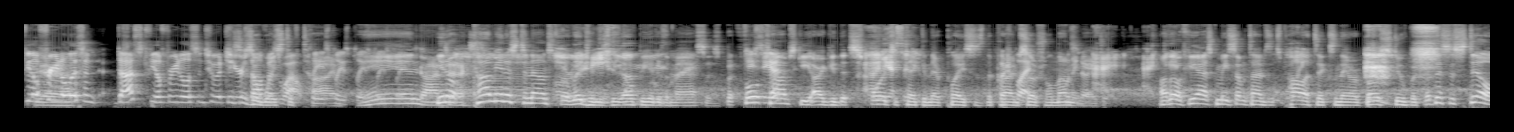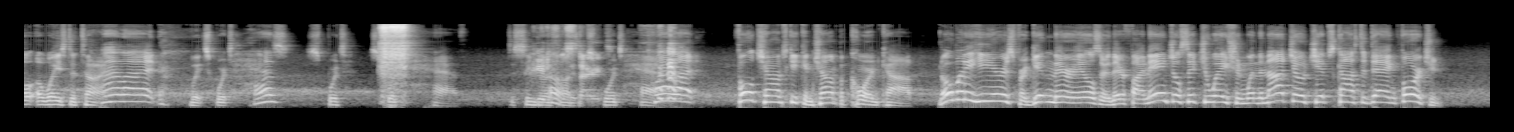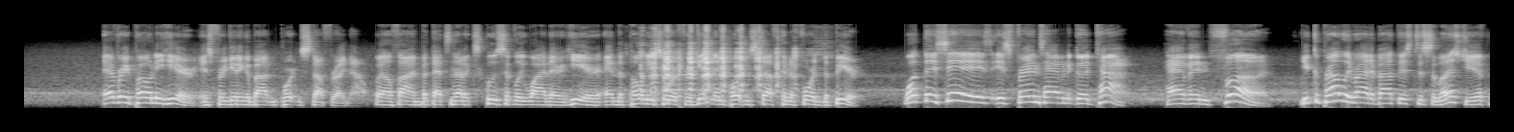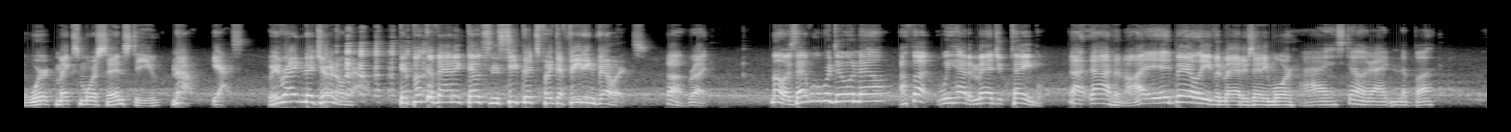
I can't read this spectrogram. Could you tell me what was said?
Feel free to listen, Dust. Feel free to listen to it to This is a yourself waste as well. of time. Please, please, please, please, please. And, you know, Context. communists announced religion is the opiate of the masses, but Do you see it? Chomsky argued that sports yes, have taken their place as the prime social numbing agent. I, I, Although, if you ask me, sometimes it's politics and they were both stupid, but this is still a waste of time. Highlight! Wait, sports has? Sports, sports have. The singular Good concept, sports have. Highlight! Full Chomsky can chomp a corn cob. Nobody here is forgetting their ills or their financial situation when the nacho chips cost a dang fortune. Every pony here is forgetting about important stuff right now. Well, fine, but that's not exclusively why they're here, and the ponies who are forgetting important stuff can afford the beer. What this is, is friends having a good time. Having fun. You could probably write about this to Celestia if work makes more sense to you. No, yes. We're writing a journal now. the book of anecdotes and secrets for defeating villains. Oh, right. No, is that what we're doing now? I thought we had a magic table. I, I don't know. I, it barely even matters anymore. I still writing the book.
